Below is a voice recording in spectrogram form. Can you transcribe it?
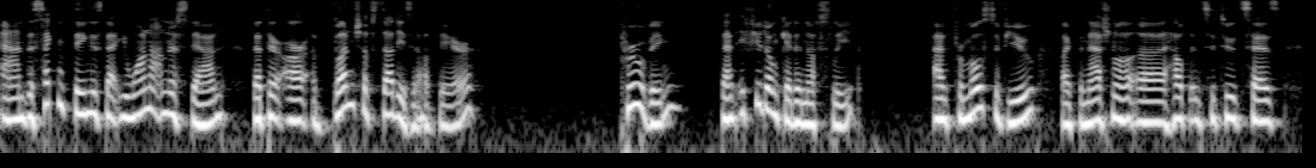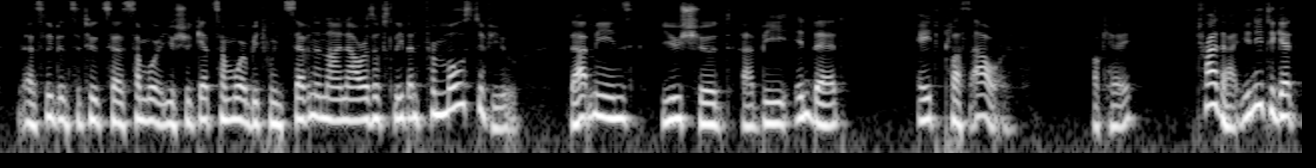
And the second thing is that you want to understand that there are a bunch of studies out there proving that if you don't get enough sleep, and for most of you, like the National uh, Health Institute says, uh, Sleep Institute says somewhere you should get somewhere between seven and nine hours of sleep. And for most of you, that means you should uh, be in bed eight plus hours. Okay? try that. You need to get,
